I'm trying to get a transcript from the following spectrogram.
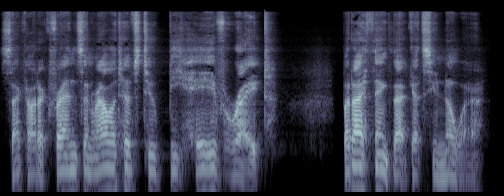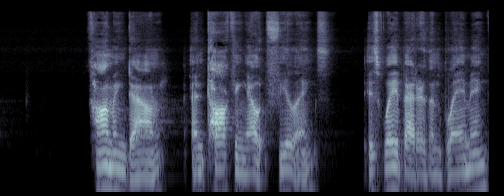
psychotic friends and relatives to behave right, but I think that gets you nowhere. Calming down and talking out feelings is way better than blaming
